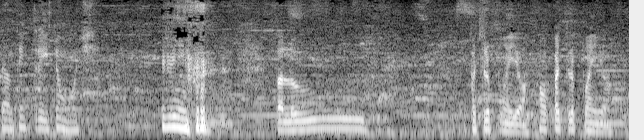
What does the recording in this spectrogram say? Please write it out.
Não, tem três, tem um monte. Enfim. falou. Patrapão aí, ó. Olha o patrapão aí, ó.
